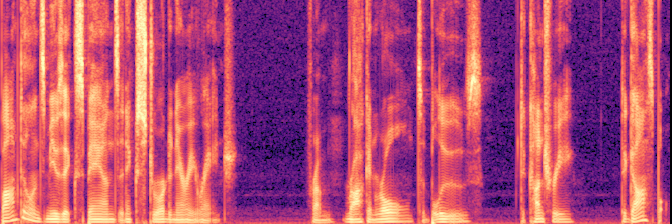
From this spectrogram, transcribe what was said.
Bob Dylan's music spans an extraordinary range from rock and roll to blues to country to gospel.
